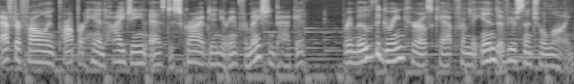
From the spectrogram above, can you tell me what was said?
after following proper hand hygiene as described in your information packet, remove the green Curos cap from the end of your central line.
